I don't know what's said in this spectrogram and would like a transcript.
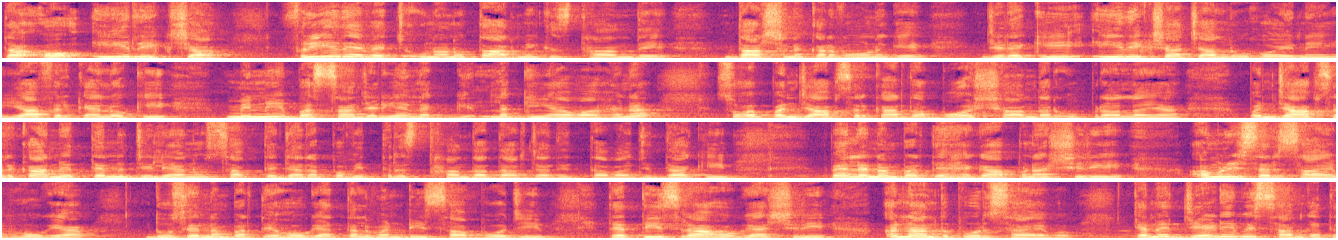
ਤਾਂ ਉਹ ਈ ਰਿਕਸ਼ਾ ਫ੍ਰੀ ਦੇ ਵਿੱਚ ਉਹਨਾਂ ਨੂੰ ਧਾਰਮਿਕ ਸਥਾਨ ਦੇ ਦਰਸ਼ਨ ਕਰਵਾਉਣਗੇ, ਜਿਹੜੇ ਕਿ ਈ ਰਿਕਸ਼ਾ ਚਾਲੂ ਹੋਏ ਨੇ, ਜਾਂ ਫਿਰ ਕਹਿ ਲਓ ਕਿ ਮਿੰਨੀ ਬੱਸਾਂ ਜਿਹੜੀਆਂ ਲੱਗੀ- ਲੱਗੀਆਂ ਵਾ, ਹੈਨਾ? ਸੋ ਇਹ ਪੰਜਾਬ ਸਰਕਾਰ ਦਾ ਬਹੁਤ ਸ਼ਾਨਦਾਰ ਉਪਰਾਲਾ ਆ। ਪੰਜਾਬ ਸਰਕਾਰ ਨੇ ਤਿੰਨ ਜ਼ਿਲ੍ਹਿਆਂ ਨੂੰ ਸਭ ਤੋਂ ਜ਼ਿਆਦਾ ਪਵਿੱਤਰ ਸਥਾਨ ਦਾ ਦਰਜਾ ਦਿੱਤਾ ਵਾ, ਜਿੱਦਾਂ ਕਿ ਪਹਿਲੇ ਨੰਬਰ ਤੇ ਹੈਗਾ ਆਪਣਾ ਸ਼੍ਰੀ ਅੰਮ੍ਰਿਤਸਰ ਸਾਹਿਬ ਹੋ ਗਿਆ, ਦੂਸਰੇ ਨੰਬਰ ਤੇ ਹੋ ਗਿਆ ਤਲਵੰਡੀ ਸਾਬੋ ਜੀ ਤੇ ਤੀਸਰਾ ਹੋ ਗਿਆ ਸ਼੍ਰੀ ਅਨੰਦਪੁਰ ਸਾਹਿਬ। ਕਹਿੰਦੇ ਜਿਹੜੀ ਵੀ ਸੰਗਤ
